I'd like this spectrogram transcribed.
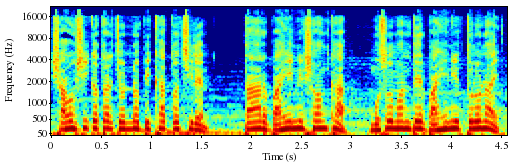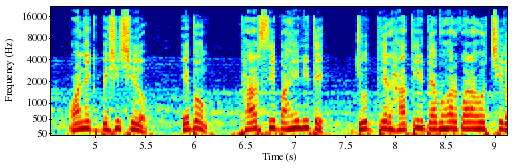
সাহসিকতার জন্য বিখ্যাত ছিলেন। তার বাহিনীর সংখ্যা মুসলমানদের বাহিনীর তুলনায় অনেক বেশি ছিল এবং ফার্সি বাহিনীতে যুদ্ধের হাতির ব্যবহার করা হচ্ছিল,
